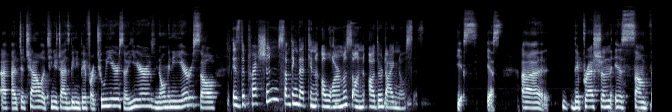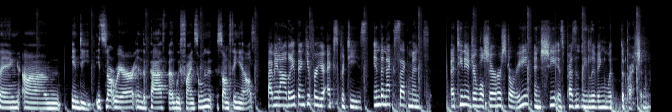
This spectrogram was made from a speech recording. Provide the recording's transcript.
uh, the child, a teenager has been in pain for two years, a year, you know, many years. So, is depression something that can alarm us on other diagnoses? Yes, yes. Uh, depression is something, um, indeed, it's not rare in the path that we find some, something else. Paméla-Andrée, thank you for your expertise. In the next segment, a teenager will share her story, and she is presently living with depression.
